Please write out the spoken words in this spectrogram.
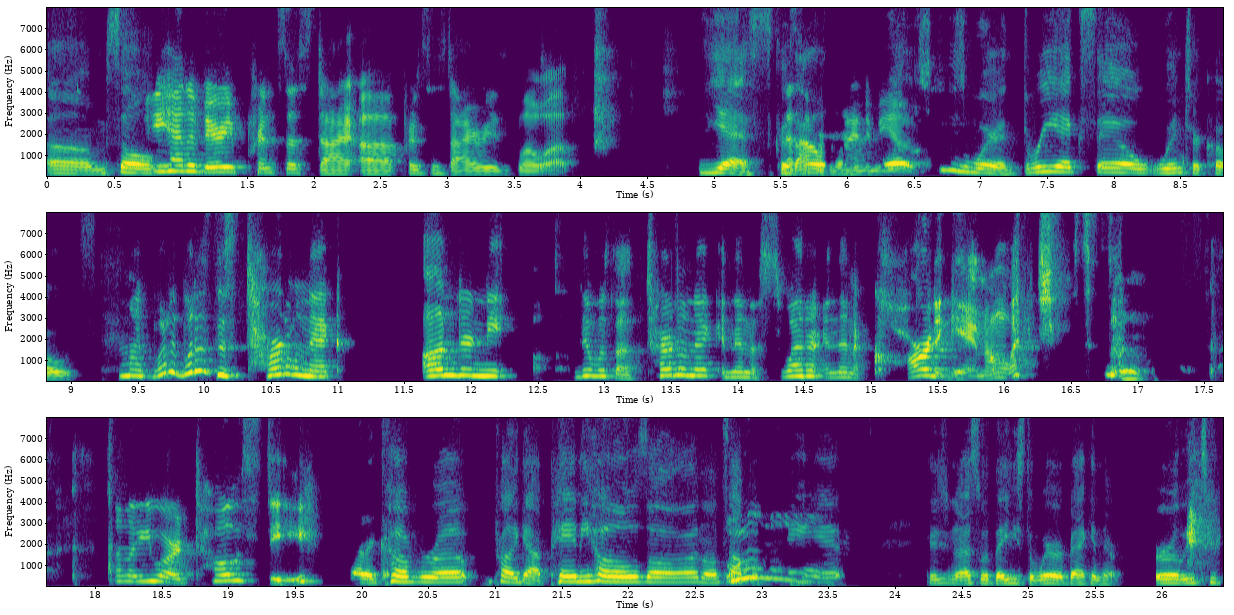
Um, so she had a very Princess Di- uh, Princess Diaries glow up. Yes, because I don't reminded me of. She was wearing three XL winter coats. I'm like, what? What is this turtleneck underneath? There was a turtleneck and then a sweater and then a cardigan. I'm like, Jesus. I'm like, you are toasty. Got a cover up. Probably got pantyhose on on top Ooh. of pants because you know that's what they used to wear back in the early 2000s,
